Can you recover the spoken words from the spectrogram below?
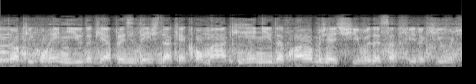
Estou aqui com Renilda, que é a presidente da Quecomac. Renilda, qual é o objetivo dessa feira aqui hoje?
